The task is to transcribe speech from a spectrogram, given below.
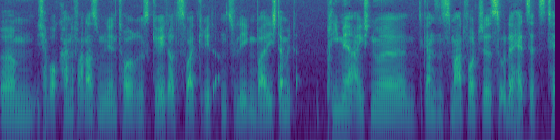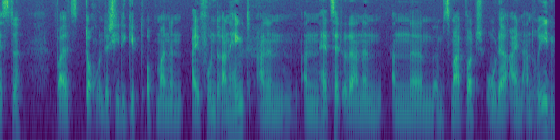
Ähm, ich habe auch keine Veranlassung, mir ein teures Gerät als Zweitgerät anzulegen, weil ich damit primär eigentlich nur die ganzen Smartwatches oder Headsets teste, weil es doch Unterschiede gibt, ob man ein iPhone dranhängt an ein, an ein Headset oder an, ein, an einem ähm, Smartwatch oder einen Androiden.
